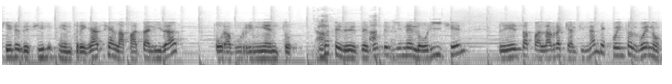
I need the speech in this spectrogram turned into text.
quiere decir entregarse a la fatalidad por aburrimiento. Fíjate desde dónde viene el origen de esa palabra que al final de cuentas, bueno,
